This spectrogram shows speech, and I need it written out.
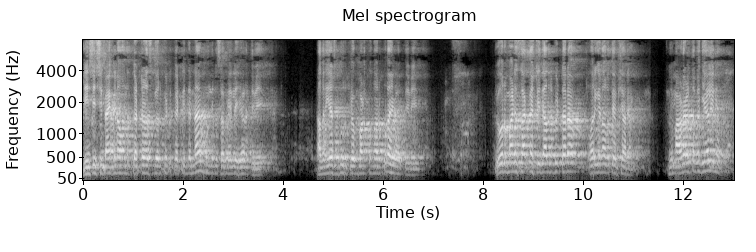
ಡಿ ಸಿ ಸಿ ಬ್ಯಾಂಕಿನ ಒಂದು ಕಟ್ಟಡ ಸ್ಕ್ವೇರ್ ಫೀಟ್ ಕಟ್ಟಿದ್ದನ್ನ ಮುಂದಿನ ಸಭೆಯಲ್ಲಿ ಹೇಳ್ತೀವಿ. ಅದನ್ನ ಎಷ್ಟು ದುರುಪಯೋಗ ಮಾಡ್ಕೊಂಡವ್ರು ಕೂಡ ಹೇಳ್ತೀವಿ. ಇವ್ರು ಮಾಡಿ ಸಾಕಷ್ಟು ಇದೆ ಅದ್ರ ಬಿಟ್ಟಾರ ಹೊರಗಿನವ್ರು ತೆಪ್ಸಾರೆ ನಿಮ್ಮ ಆಡಳಿತ ಬಗ್ಗೆ ಹೇಳಿ ನೀವು.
